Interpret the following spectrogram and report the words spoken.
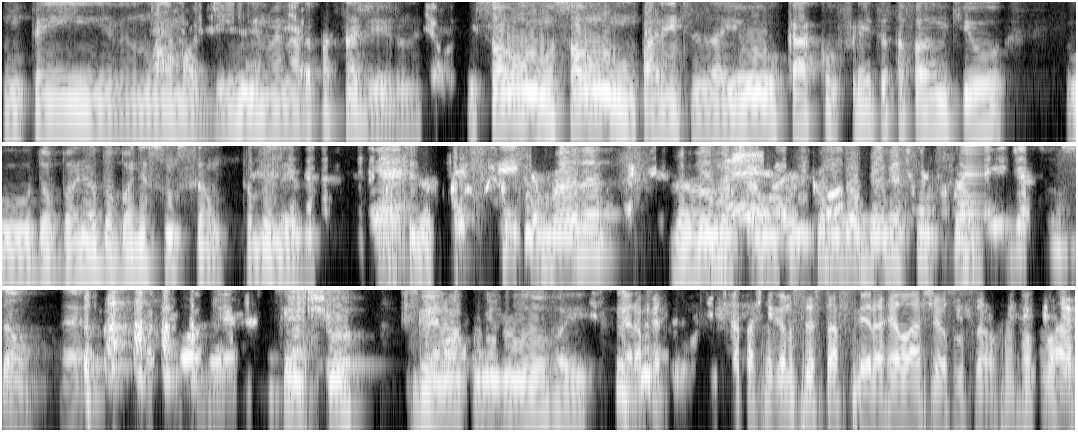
não tem, não é modinha, não é nada passageiro, né? E só um, só um parênteses aí, o Caco Freitas tá falando que o, o Dobani é o Dobani Assunção. Então, beleza. A É, partir da próxima semana, nós vamos É. chamar ele como Dobani Assunção. de Assunção. É. É. Fechou. Ganhou espera, um apelido novo aí. espera que já tá chegando sexta-feira. Relaxa, Assunção. Vamos lá.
